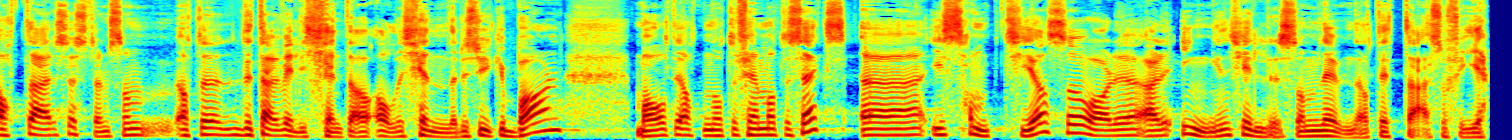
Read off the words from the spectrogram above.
at det er søsteren som at det, Dette er jo veldig kjent, alle kjenner det syke barn malt i 1885-86. Eh, I samtida så det, er det ingen kilder som nevner at dette er Sofie.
